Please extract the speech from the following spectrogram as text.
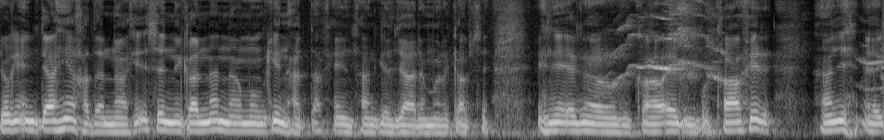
جو کہ انتہائی خطرناک ہے اس سے نکلنا ناممکن حد تک ہے انسان کے جار مرکب سے۔ اس لیے ایک کافر ہاں جی ایک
